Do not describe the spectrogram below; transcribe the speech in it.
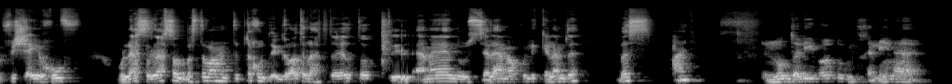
مفيش أي خوف. واللي يحصل يحصل. بس طبعا أنت بتاخد إجراءات الاحتياطات الأمان والسلامة وكل الكلام ده. بس عادي. النقطة دي برضو بتخلينا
